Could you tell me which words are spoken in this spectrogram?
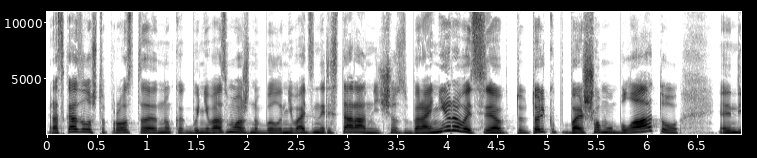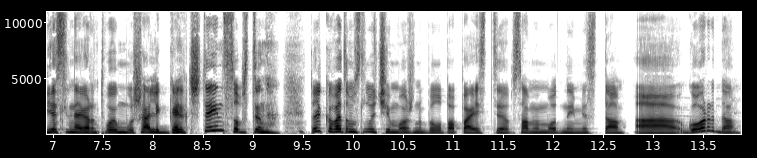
рассказывал, что просто, ну, как бы невозможно было ни в один ресторан ничего забронировать, э, только по большому блату. Э, если, наверное, твой муж Алик Гольдштейн, собственно, только в этом случае можно было попасть в самые модные места а, города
